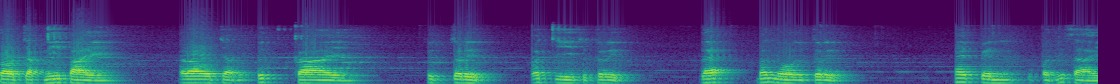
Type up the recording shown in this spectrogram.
ต่อจากนี้ไป เราจะประพฤติกายสุจริตวจีสุจริต และมโนสุจริต ให้เป็นอุปนิสัย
